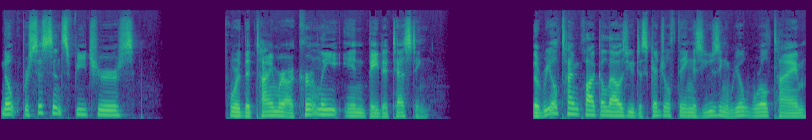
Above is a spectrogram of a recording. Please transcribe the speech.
Note persistence features for the timer are currently in beta testing. The real time clock allows you to schedule things using real world time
